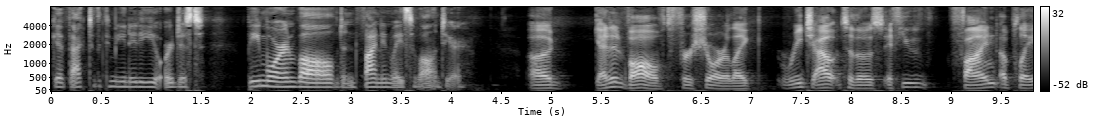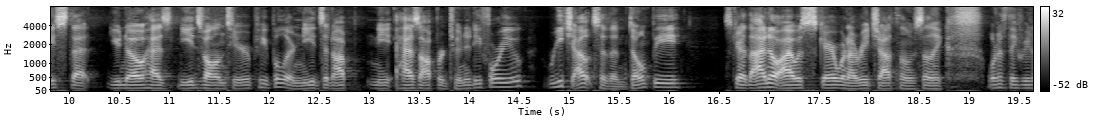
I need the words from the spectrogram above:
give back to the community or just be more involved in finding ways to volunteer? uh, get involved for sure. Like reach out to those if you find a place that you know has needs volunteer people or needs an op need, has opportunity for you. Reach out to them. Don't be scared. I know I was scared when I reached out to them. So like, what if they? Re-?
